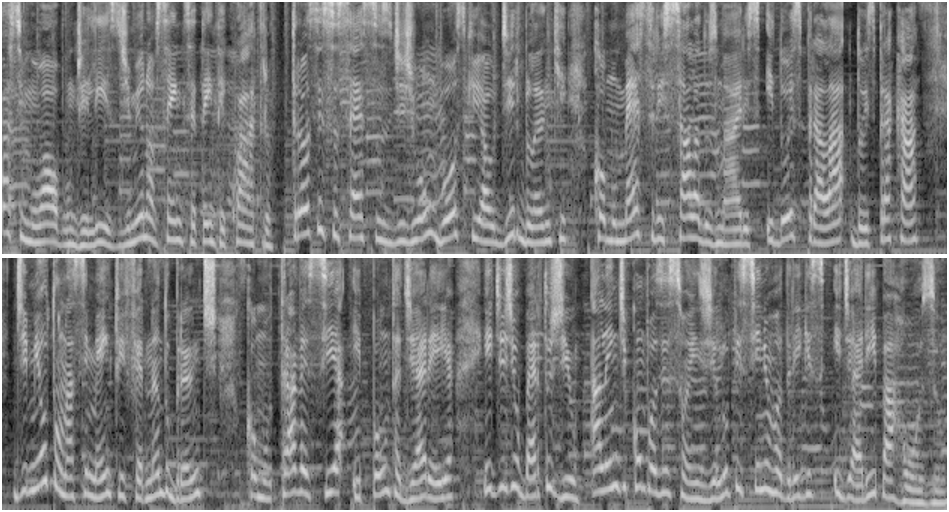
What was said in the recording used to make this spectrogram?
Próximo álbum de Elis, de 1974, trouxe sucessos de João Bosco e Aldir Blanc, como Mestre Sala dos Mares e Dois Pra Lá, Dois Pra Cá, de Milton Nascimento e Fernando Brant, como Travessia e Ponta de Areia, e de Gilberto Gil, além de composições de Lupicínio Rodrigues e de Ari Barroso.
